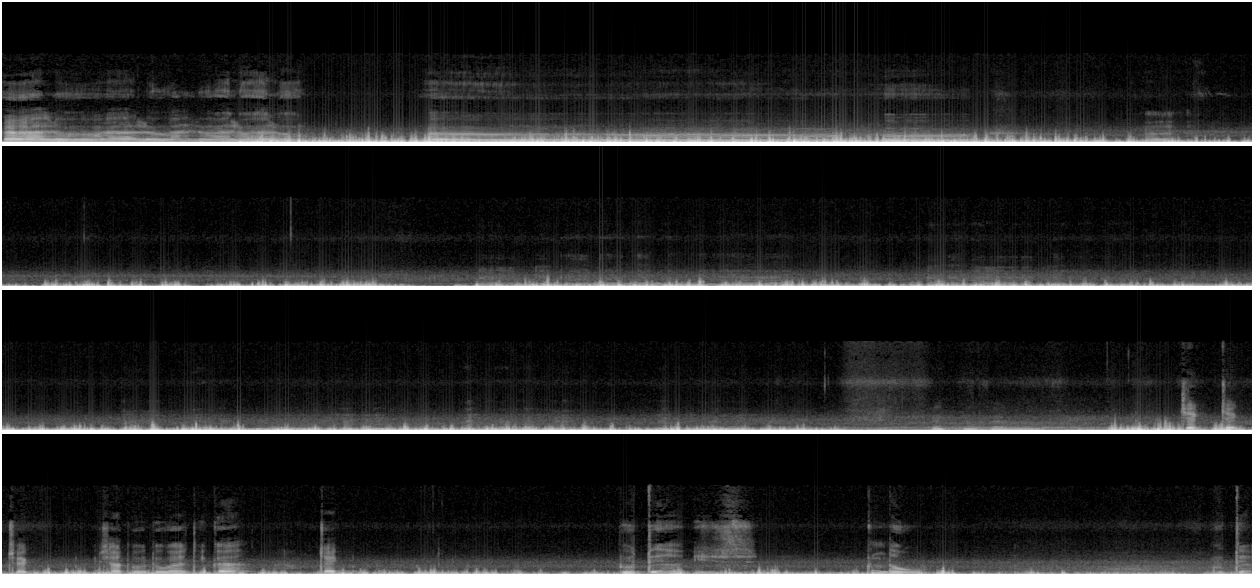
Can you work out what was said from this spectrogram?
Halo, cek cek cek. Satu dua tiga. Cek. Buddha is kendo Buddha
